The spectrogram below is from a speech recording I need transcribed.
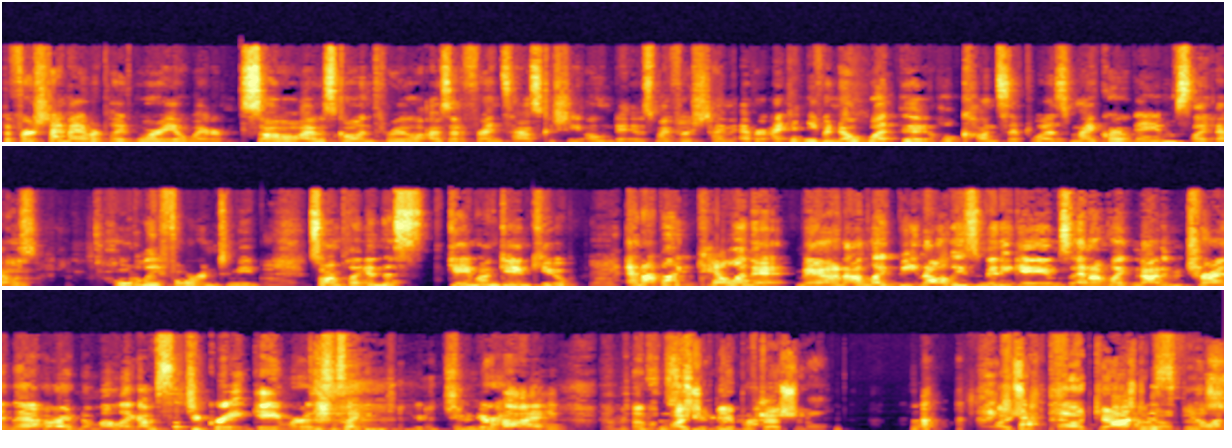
the first time I ever played WarioWare. So I was going through, I was at a friend's house because she owned it. It was my Okay. first time ever. I didn't even know what the whole concept was micro games. Like that was totally foreign to me. Oh. So I'm playing this game on GameCube Uh-huh. and I'm like killing it, man. I'm like beating all these mini games and I'm like not even trying that hard. And I'm like, I'm such a great gamer. This is like in junior, high. I'm, I'm, This is I should be a professional. I should podcast I about this. feeling-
